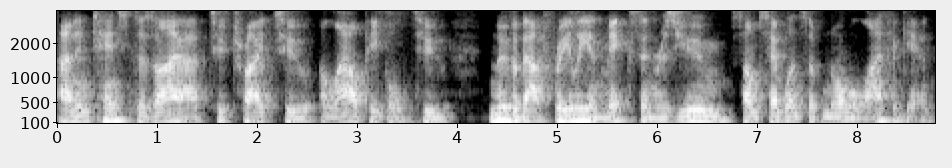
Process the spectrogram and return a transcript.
an intense desire to try to allow people to move about freely and mix and resume some semblance of normal life again.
